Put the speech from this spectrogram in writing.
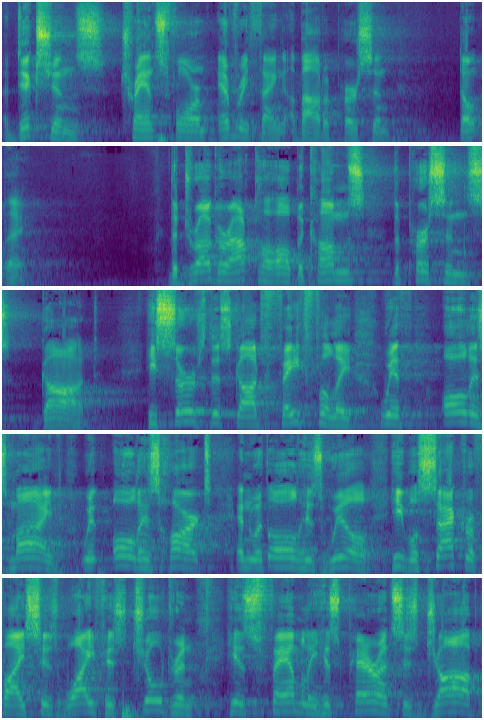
Addictions transform everything about a person, don't they? The drug or alcohol becomes the person's God. He serves this God faithfully with all his mind, with all his heart, and with all his will. He will sacrifice his wife, his children, his family, his parents, his job,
